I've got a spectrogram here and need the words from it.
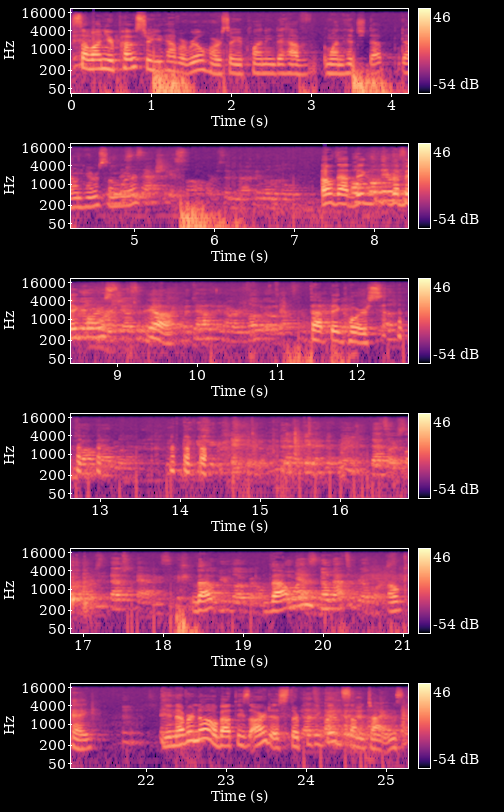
So on your poster, you have a real horse. Are you planning to have one hitched up down here Well, somewhere? this is actually a sawhorse in the, in the little. Oh, that big, Oh, oh, the big real horse? yes, Yeah, right, But down in our logo, that's from. that big horse. Drop down a little. That's our sawhorse, that's Patty's. That- New logo. that one? Yes, no, that's a real horse. Okay. You never know about these artists. They're pretty good sometimes.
